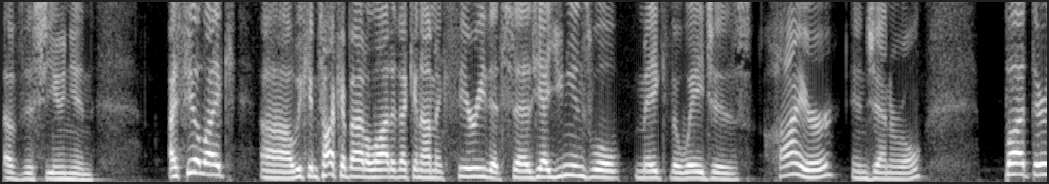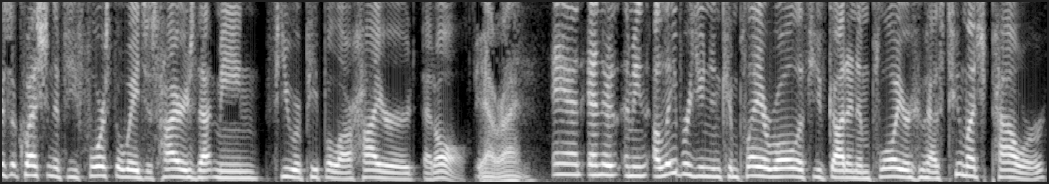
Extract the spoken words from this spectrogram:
of this union? I feel like uh, we can talk about a lot of economic theory that says, yeah, unions will make the wages higher in general. But there's a question if you force the wages higher, does that mean fewer people are hired at all? Yeah. Right. And and there's I mean a labor union can play a role if you've got an employer who has too much power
